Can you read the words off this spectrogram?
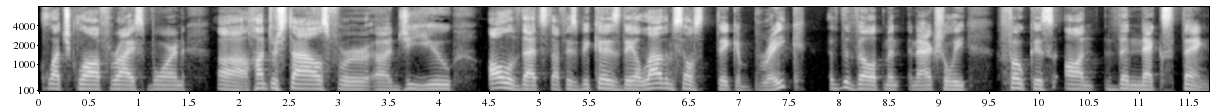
clutch claw for Iceborne, uh, Hunter styles for uh, GU. All of that stuff is because they allow themselves to take a break of development and actually focus on the next thing.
